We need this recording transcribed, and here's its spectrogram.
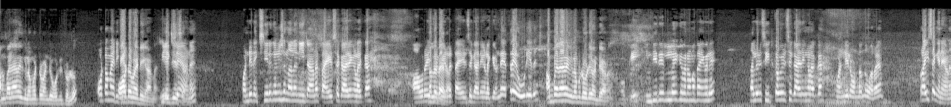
അമ്പതിനായിരം കിലോമീറ്റർ വണ്ടി ഓടിയിട്ടുള്ളൂ. ഓട്ടോമാറ്റിക് ഓട്ടോമാറ്റിക് ആണ്. ആണ്. വണ്ടിയുടെ എക്സ്റ്റീരിയർ കണ്ടീഷൻ നല്ല നീറ്റ് ആണ്. ടയേഴ്സ് കാര്യങ്ങളൊക്കെ ടയേഴ്സ് കാര്യങ്ങളൊക്കെ ഉണ്ട്. എത്ര ഓടിയത്? അമ്പതിനായിരം കിലോമീറ്റർ ഓടിയ വണ്ടിയാണ്. ഓക്കെ ഇന്റീരിയറിലേക്ക് വരണ ടൈമിൽ നല്ലൊരു സീറ്റ് കവേഴ്സ് കാര്യങ്ങളൊക്കെ വണ്ടിയിൽ ഉണ്ടെന്ന് പറയാം. പ്രൈസ് എങ്ങനെയാണ്?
